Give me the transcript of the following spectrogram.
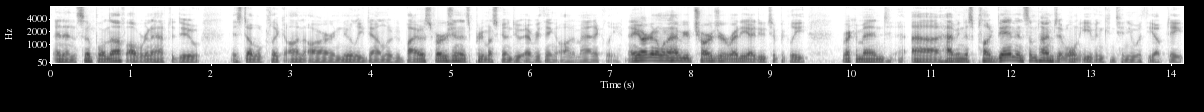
And then simple enough, all we're going to have to do is double click on our newly downloaded BIOS version. It's pretty much going to do everything automatically. Now you are going to want to have your charger ready. I do typically recommend uh, having this plugged in and sometimes it won't even continue with the update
